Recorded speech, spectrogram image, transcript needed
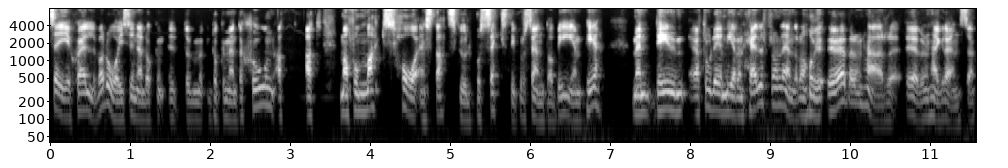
säger själva då i sina dokum dokumentation att, att man får max ha en statsskuld på 60% av BNP. Men det är ju, jag tror det är mer än hälften av länderna har ju över den, här, över den här gränsen.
